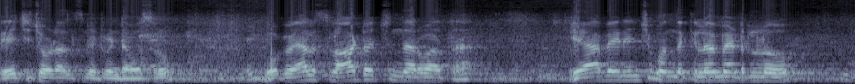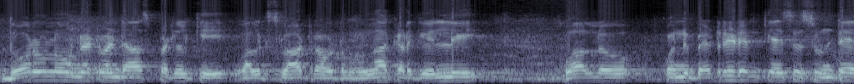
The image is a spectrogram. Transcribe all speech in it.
వేచి చూడాల్సినటువంటి అవసరం. ఒకవేళ స్లాట్ వచ్చిన తర్వాత యాభై నుంచి వంద కిలోమీటర్లు దూరంలో ఉన్నటువంటి హాస్పిటల్కి వాళ్ళకి స్లాట్ రావటం వల్ల అక్కడికి వెళ్ళి వాళ్ళు కొన్ని బెడ్ రిడెన్ కేసెస్ ఉంటే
